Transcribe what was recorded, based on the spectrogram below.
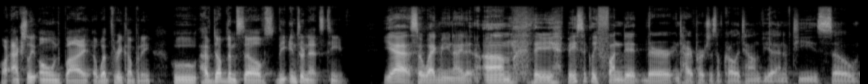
are actually owned by a Web3 company who have dubbed themselves the Internet's team. Yeah, so WAGMI United. Um, they basically funded their entire purchase of Crawley Town via NFTs. So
